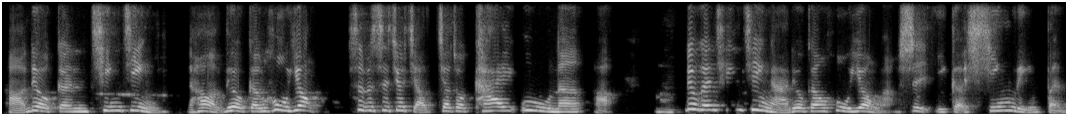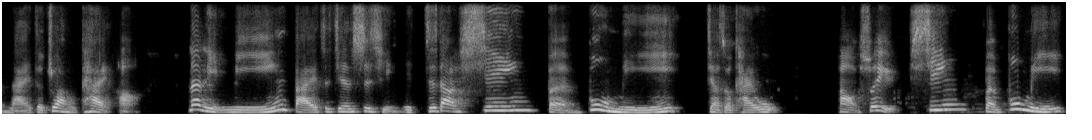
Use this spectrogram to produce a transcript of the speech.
啊，六根清净，然后六根互用，是不是就叫叫做开悟呢？哈。六根清净啊，六根互用啊，是一个心灵本来的状态哈。那你明白这件事情，你知道心本不迷，叫做开悟。好，所以心本不迷，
